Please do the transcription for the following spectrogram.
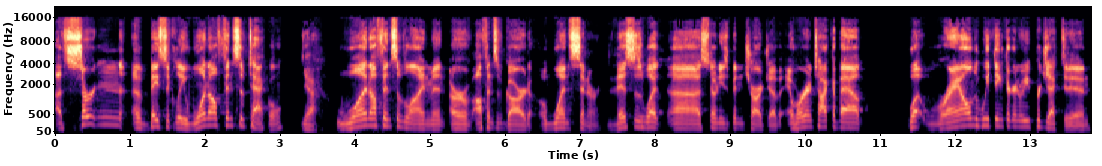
a certain, uh, basically one offensive tackle, Yeah. one offensive lineman or offensive guard, one center. This is what uh, Stoney's been in charge of. And we're going to talk about what round we think they're going to be projected in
